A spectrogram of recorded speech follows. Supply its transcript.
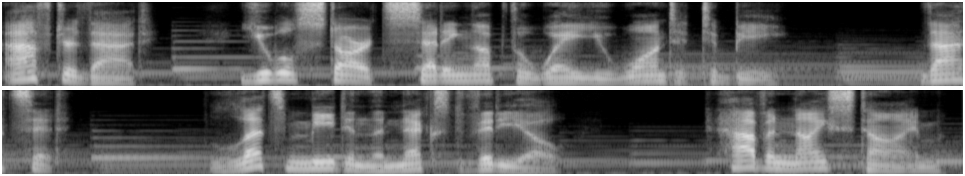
After that, you will start setting up the way you want it to be. That's it. Let's meet in the next video. Have a nice time.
